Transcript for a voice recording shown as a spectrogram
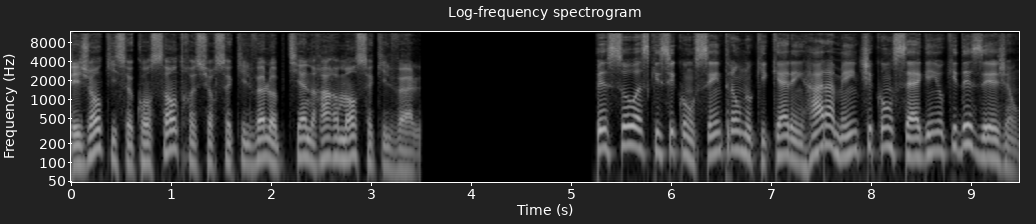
Les gens qui se concentrent sur ce qu'ils veulent obtiennent rarement ce qu'ils veulent. Pessoas que se concentram no que querem raramente conseguem o que desejam.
